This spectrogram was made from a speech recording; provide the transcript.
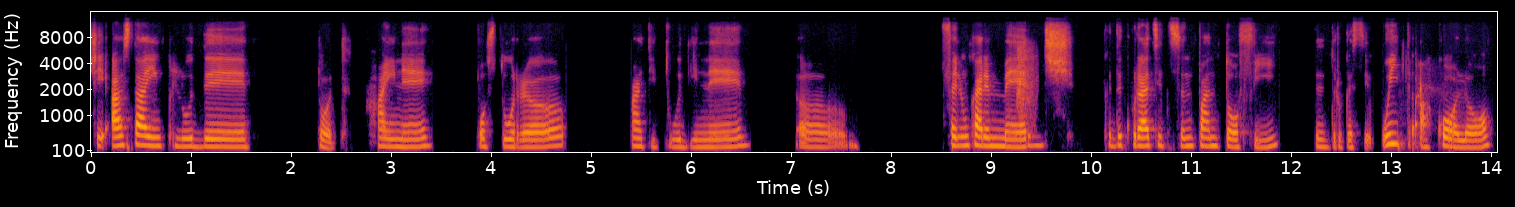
Și asta include tot. Haine, postură, atitudine, uh, felul în care mergi, cât de curați sunt pantofii, pentru că se uită acolo.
